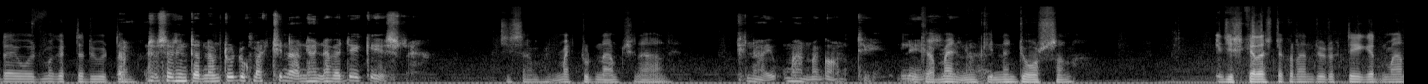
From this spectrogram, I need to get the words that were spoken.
De jó, hogy mögötted ültem. Szerinted nem tudjuk megcsinálni, hogy ne vegyék észre? Hiszem, hogy meg tudnám csinálni. Csináljuk már meg, Antti. Inkább menjünk innen gyorsan. Így is kerestek a rendőrök téged már.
